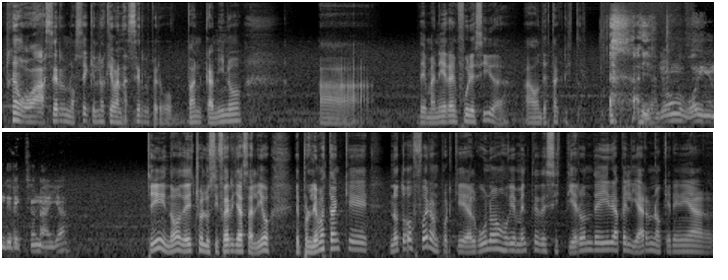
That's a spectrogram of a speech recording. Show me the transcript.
o a hacer, no sé qué es lo que van a hacer, pero van camino a, de manera enfurecida a donde está Cristo. Ah, ya. Yo voy en dirección allá. Sí, no, de hecho Lucifer ya salió. El problema está en que no todos fueron, porque algunos obviamente desistieron de ir a pelear, no quieren ir a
